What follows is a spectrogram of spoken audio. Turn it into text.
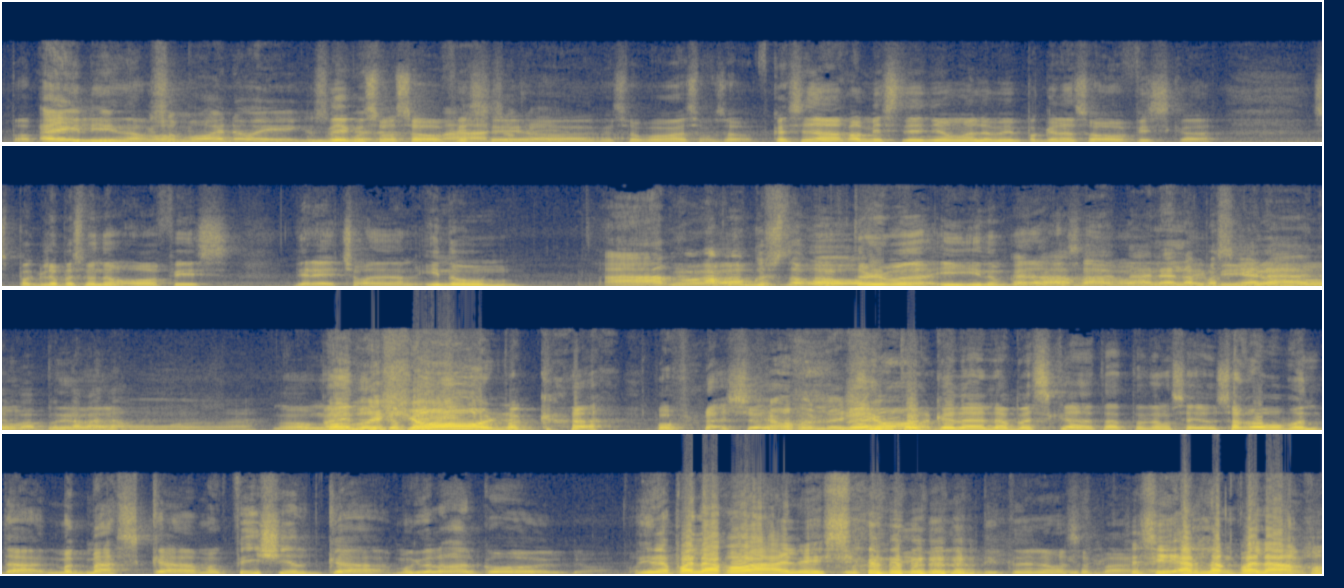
Papiliin ako? gusto mo ano eh. Hindi, gusto ko na sa office eh. Oo, gusto ko pumasok sa office. Kasi nakakamiss din yung, alam mo yung pag nasa office ka, tapos paglabas mo ng office, diretso ka na ng inom. Ah, Di ba? ako gusto ko. After mo na, iinom ka na. Ah, kasama mo ng nalalabas ka na. mo, Di ba? Punta di ka ng... Oo, ngayon, Poblasyon! Pagka, poblasyon. Poblasyon! Ngayon, pagka lalabas ka, tatanong sa'yo, saan ka pupunta? Mag-mask ka, mag-face shield ka, magdala alcohol. Di ba? Di na pala ako aalis. Hindi na lang, dito na lang ako sa bahay. Sa CR lang pala ako.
